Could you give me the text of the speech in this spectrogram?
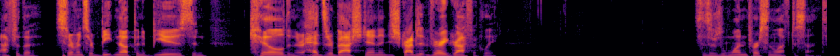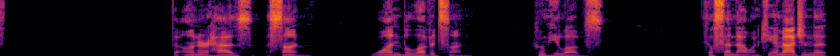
after the servants are beaten up and abused and killed and their heads are bashed in, and describes it very graphically. He says there's one person left to send. The owner has a son, one beloved son, whom he loves. He'll send that one. Can you imagine the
